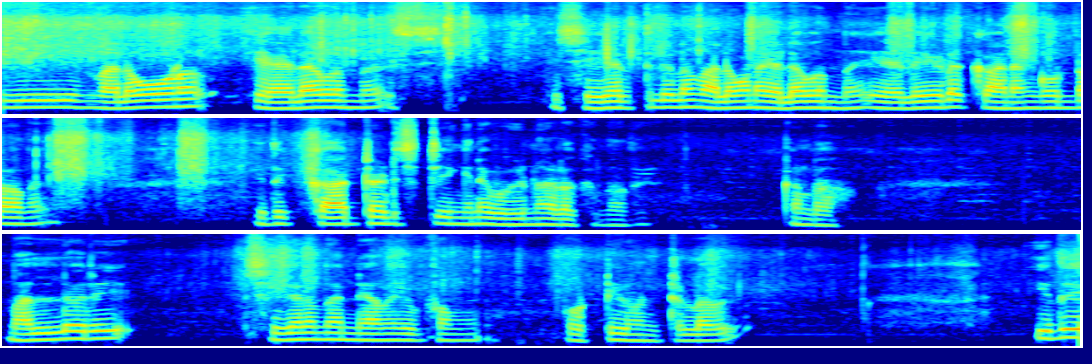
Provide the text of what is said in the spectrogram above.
ഈ നല്ലോണം ഇല വന്ന് ശിഖരത്തിലുള്ള നല്ലോണം ഇല വന്ന് ഇലയുടെ കനം കൊണ്ടാണ് ഇത് കാറ്റടിച്ചിട്ട് ഇങ്ങനെ വീണ് കിടക്കുന്നത്. കണ്ടോ? നല്ലൊരു ശിഖരം തന്നെയാണ് ഇപ്പം പൊട്ടി വീണിട്ടുള്ളത്. ഇത്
